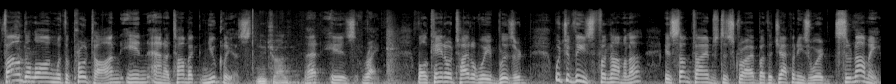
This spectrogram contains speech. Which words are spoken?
found along with the proton in an atomic nucleus. Neutron. That is right. Volcano, tidal wave, blizzard. Which of these phenomena is sometimes described by the Japanese word tsunami?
